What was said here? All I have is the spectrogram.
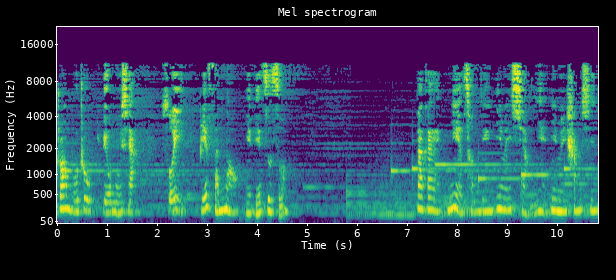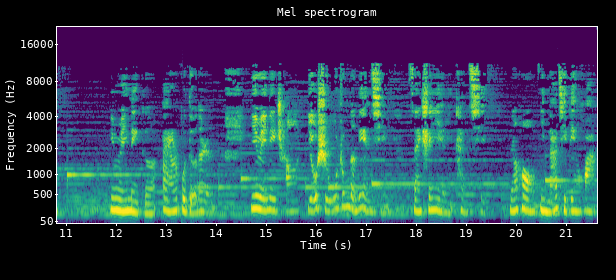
抓不住，留不下。所以，别烦恼，也别自责。大概你也曾经因为想念，因为伤心，因为那个爱而不得的人，因为那场有始无终的恋情，在深夜里叹气。然后你拿起电话，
